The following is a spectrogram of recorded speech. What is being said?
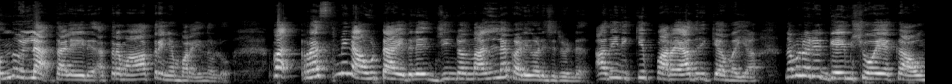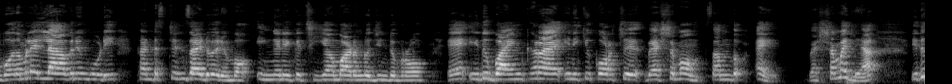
ഒന്നുമില്ല തലയിൽ. അത്ര മാത്രമേ ഞാൻ പറയുന്നുള്ളൂ. അപ്പൊ റസ്മിൻ ഔട്ടായതിൽ ജിൻഡോ നല്ല കളി കളിച്ചിട്ടുണ്ട്. അതെനിക്ക് പറയാതിരിക്കാൻ വയ്യ. നമ്മളൊരു ഗെയിം ഷോ ഒക്കെ ആവുമ്പോൾ നമ്മൾ എല്ലാവരും കൂടി കണ്ടസ്റ്റൻസ് ആയിട്ട് വരുമ്പോൾ ഇങ്ങനെയൊക്കെ ചെയ്യാൻ പാടുണ്ടോ ജിൻഡോ ബ്രോ ഏ ഇത് ഭയങ്കര എനിക്ക് കുറച്ച് വിഷമവും സന്തോ ഏ വിഷമല്ല ഇത്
